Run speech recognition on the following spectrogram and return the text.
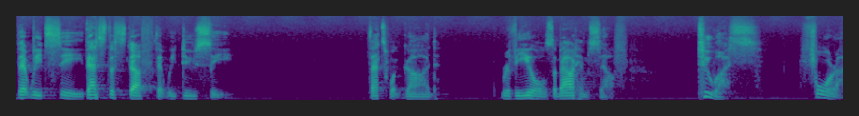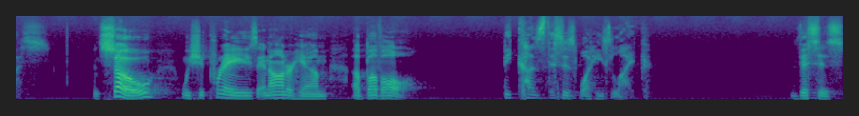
that we'd see. That's the stuff that we do see. That's what God reveals about himself to us, for us. And so we should praise and honor him above all because this is what he's like. This is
